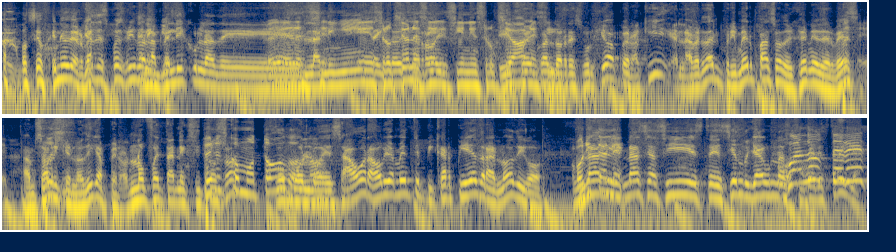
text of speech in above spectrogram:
O sea, Eugenio Derbez. Ya después vino la inglés. película de Eh, La Niñita. y todo ese instrucciones sin- Y instrucciones, fue cuando sí. resurgió, pero aquí, la verdad, el primer paso de Eugenio Derbez, Pues, eh, I'm sorry pues- que lo diga, pero no fue tan exitoso. Pero es como todo, Como ¿no? lo es ahora. Obviamente picar piedra, ¿no? Digo, Ahorita nadie le- nace así, este, siendo ya una ¿Cuándo ustedes,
